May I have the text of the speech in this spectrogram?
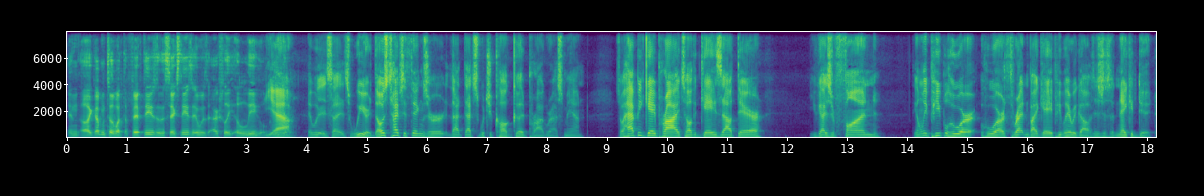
In like up until what the 50s or the 60s, it was actually illegal. Yeah. It was it's uh, it's weird. Those types of things are that that's what you call good progress, man. So happy gay pride to all the gays out there. You guys are fun. The only people who are who are threatened by gay people, here we go. This is just a naked dude.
